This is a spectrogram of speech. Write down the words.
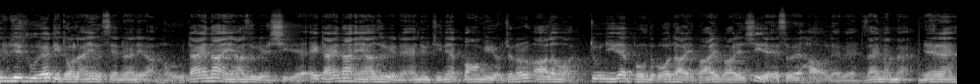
NUG တခုတည်းဒီဒေါ်လာရင်းကိုဆင်နွှဲနေတာမဟုတ်ဘူးတိုင်းသားအင်အားစုတွေရှိတယ်အဲ့တိုင်းသားအင်အားစုတွေနဲ့ NUG နဲ့ပေါင်းပြီးတော့ကျွန်တော်တို့အားလုံးကတူညီတဲ့ဘုံသဘောထားတွေဘာတွေဘာတွေရှိတယ်ဆိုတဲ့ဟာကိုလည်းပဲ design map အများတန်း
